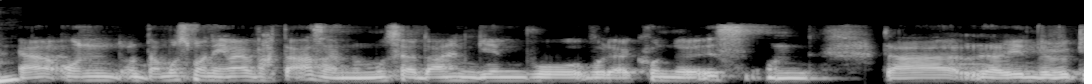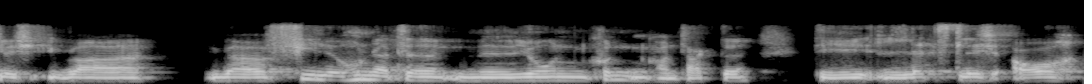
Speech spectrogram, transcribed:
Mhm. Ja, und, und da muss man eben einfach da sein. Man muss ja dahin gehen, wo, wo der Kunde ist. Und da, da reden wir wirklich über, über viele hunderte Millionen Kundenkontakte, die letztlich auch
